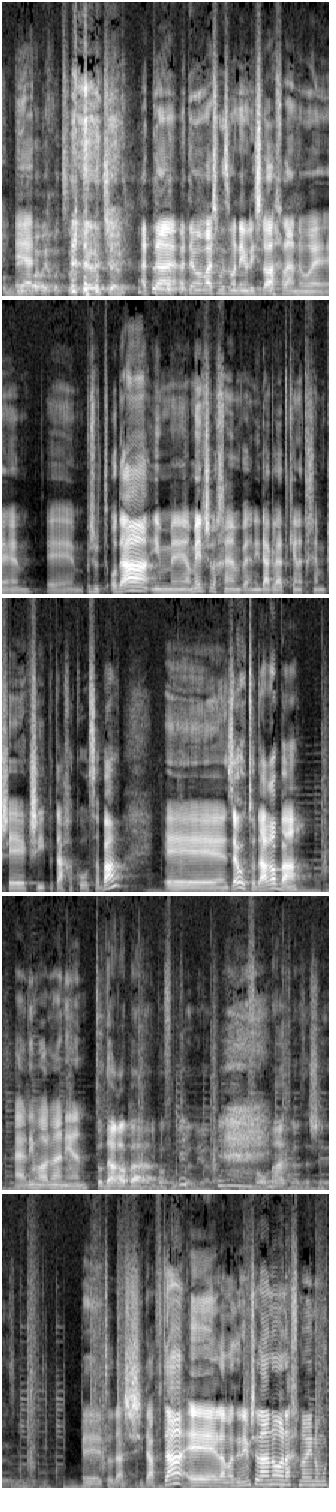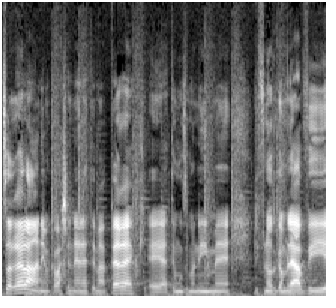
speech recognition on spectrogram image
עומדים פה מחוץ לדלת שלי. אתם ממש מוזמנים לשלוח לנו פשוט הודעה עם המייל שלכם, ואני אדאג לעדכן אתכם כשייפתח הקורס הבא. זהו, תודה רבה. היה לי מאוד מעניין. תודה רבה באופן כללי על הפורמט ועל זה שהזמנת אותי. תודה ששיתפת. למאזינים שלנו, אנחנו היינו מוצרלה, אני מקווה שנהנתם מהפרק. אתם מוזמנים לפנות גם לאבי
